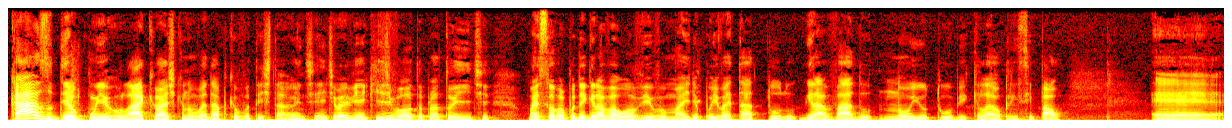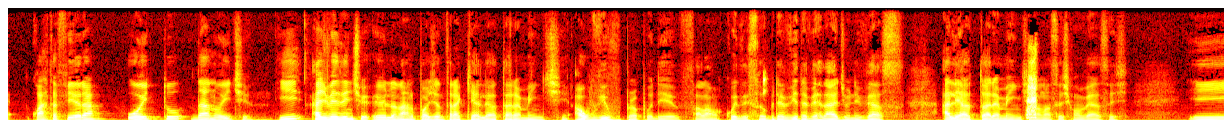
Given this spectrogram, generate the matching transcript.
Caso dê algum erro lá, que eu acho que não vai dar porque eu vou testar antes, a gente vai vir aqui de volta pra Twitch, mas só para poder gravar o ao vivo, mas depois vai estar tá tudo gravado no YouTube, que lá é o principal. É, quarta-feira, 8 da noite. E às vezes a gente, eu e o Leonardo pode entrar aqui aleatoriamente ao vivo para poder falar uma coisa sobre a vida, a verdade, o universo, aleatoriamente nas nossas conversas. E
